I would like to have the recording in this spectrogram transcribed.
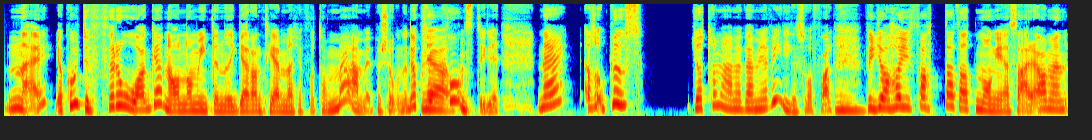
Nej, jag kommer inte fråga någon om inte ni garanterar mig att jag får ta med mig personen. Det är också Ja. en konstig grej. Nej, alltså plus, jag tar med mig vem jag vill i så fall. Mm. För jag har ju fattat att många är så här, ja men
